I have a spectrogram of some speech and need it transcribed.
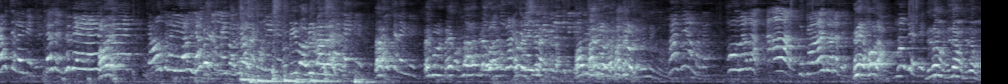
ယောက်ျားလေးနဲ့လက်နဲ့ဖေဖေယောက်ျားလေးယောက်ျားလေးနဲ့ယောက်ျားလေးနဲ့မီးပါပြီလားလေယောက်ျားလေးနဲ့ဘယ်ကူဘယ်ကောလာတယ်ပါဘယ်ရှိလားဘာလို့လဲဘာလို့လဲဟာမြင်မလားဟောမကအာစကားပြောတယ်ဟေးဟုတ်လားဟုတ်တယ်နေတော့နေတော့နေတော့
